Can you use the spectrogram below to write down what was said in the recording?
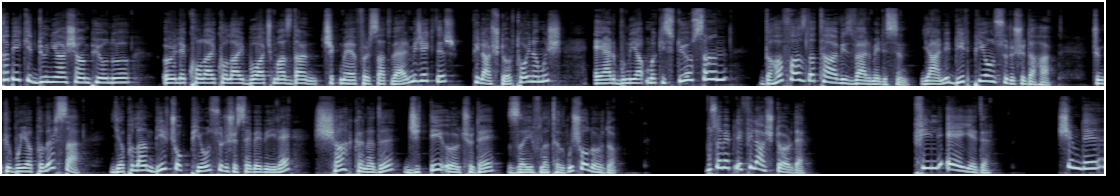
Tabii ki dünya şampiyonu öyle kolay kolay bu açmazdan çıkmaya fırsat vermeyecektir. Flash 4 oynamış. Eğer bunu yapmak istiyorsan daha fazla taviz vermelisin. Yani bir piyon sürüşü daha. Çünkü bu yapılırsa yapılan birçok piyon sürüşü sebebiyle şah kanadı ciddi ölçüde zayıflatılmış olurdu. Bu sebeple fil h4'e. Fil e7. Şimdi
